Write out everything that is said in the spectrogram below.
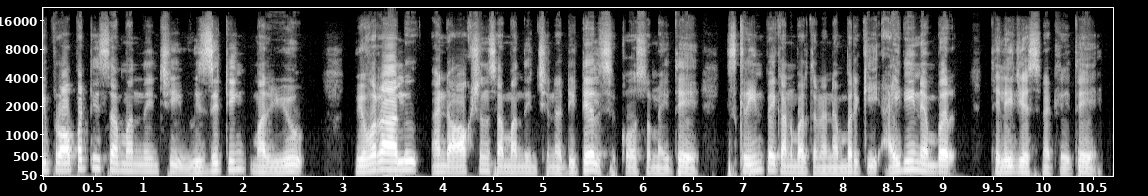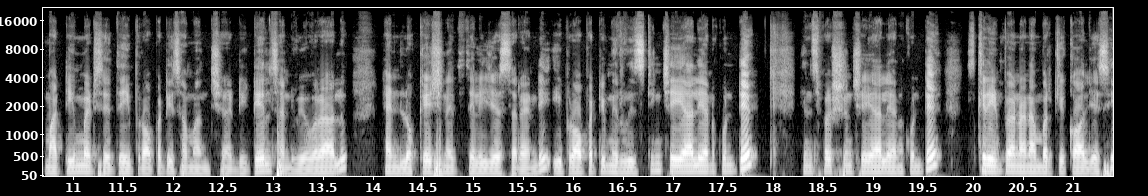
ఈ ప్రాపర్టీ సంబంధించి విజిటింగ్ మరియు వివరాలు అండ్ ఆప్షన్ సంబంధించిన డీటెయిల్స్ కోసం అయితే స్క్రీన్పై కనబడుతున్న నెంబర్కి ఐడి నెంబర్ తెలియజేసినట్లయితే మా టీమ్మేట్స్ అయితే ఈ ప్రాపర్టీ సంబంధించిన డీటెయిల్స్ అండ్ వివరాలు అండ్ లొకేషన్ అయితే తెలియజేస్తారండి. ఈ ప్రాపర్టీ మీరు విజిటింగ్ చేయాలి అనుకుంటే ఇన్స్పెక్షన్ చేయాలి అనుకుంటే స్క్రీన్పై ఉన్న నెంబర్కి కాల్ చేసి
